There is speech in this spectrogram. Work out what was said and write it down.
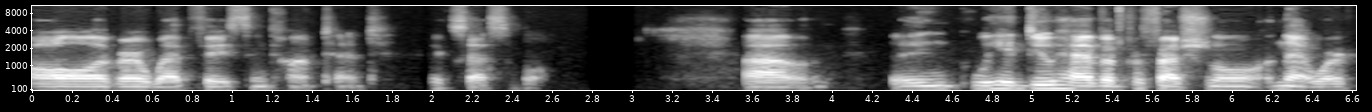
all of our web-facing content accessible. Uh, we do have a professional network.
